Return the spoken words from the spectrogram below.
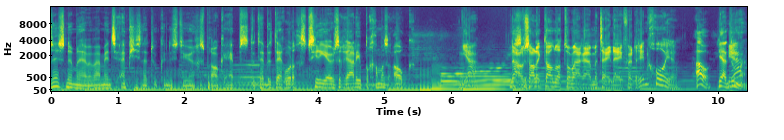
een 06-nummer hebben waar mensen appjes naartoe kunnen sturen. Gesproken apps. Dat hebben tegenwoordig serieuze radioprogramma's ook. ja. Nou, zal ik dan dat er maar eh, meteen even erin gooien? Oh, ja, doe Ja? maar.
